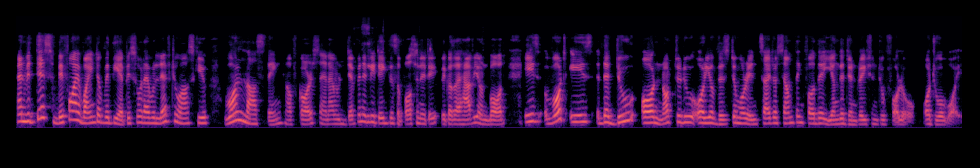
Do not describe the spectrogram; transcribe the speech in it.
And with this before i wind up with the episode i would love to ask you one last thing of course and i would definitely take this opportunity because i have you on board is what is the do or not to do or your wisdom or insight or something for the younger generation to follow or to avoid?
